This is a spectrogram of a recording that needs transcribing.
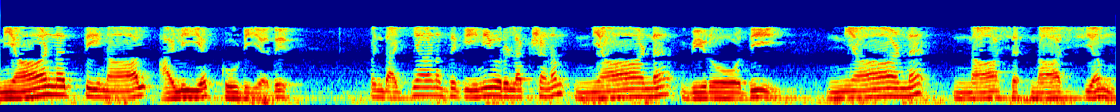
ஞானத்தினால் அழியக்கூடியது. இந்த அஜானத்துக்கு இனி ஒரு லட்சணம் ஞான விரோதி ஞான நாச நாசியம்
